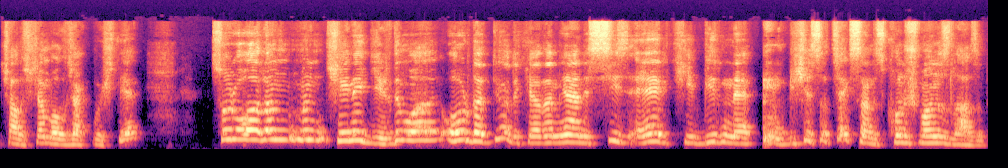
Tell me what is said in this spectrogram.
çalışacağım olacak bu iş diye. Sonra o adamın şeyine girdim. O, orada diyordu ki adam yani siz eğer ki birine bir şey satacaksanız konuşmanız lazım.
